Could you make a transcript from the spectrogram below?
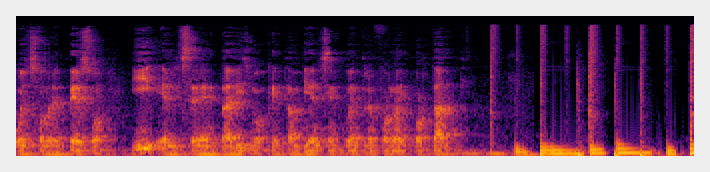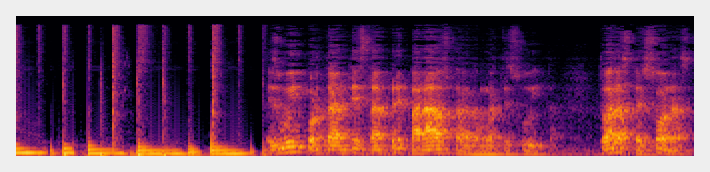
o el sobrepeso y el sedentarismo que también se encuentra en forma importante. Es muy importante estar preparados para la muerte súbita. Todas las personas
